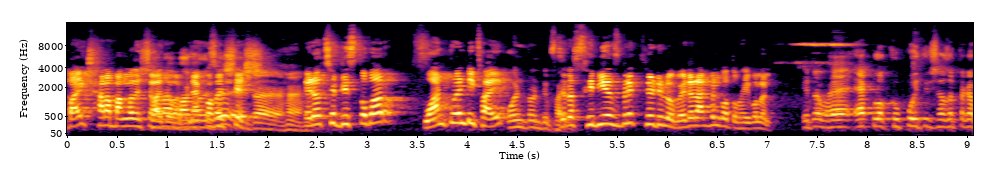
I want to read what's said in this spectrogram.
বাইক সারা বাংলাদেশ চালাতে পারবেন এক কথায় শেষ। এটা- হ্যাঁ। হচ্ছে ডিসকভার ওয়ান টোয়েন্টি ফাইভ 125 যেটা সিবিএস ব্রেক থ্রি লোগো এটা রাখবেন কত ভাই বলেন? এটা ভাইয়া এক লক্ষ পঁয়ত্রিশ হাজার টাকা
